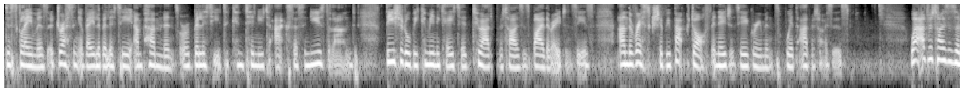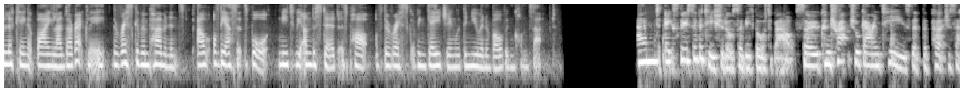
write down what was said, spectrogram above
disclaimers addressing availability and permanence or ability to continue to access and use the land, these should all be communicated to advertisers by their agencies, and the risk should be backed off in agency agreements with advertisers. Where advertisers are looking at buying land directly, the risk of impermanence of the assets bought need to be understood as part of the risk of engaging with the new and evolving concept. And exclusivity should also be thought about. So, contractual guarantees that the purchaser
